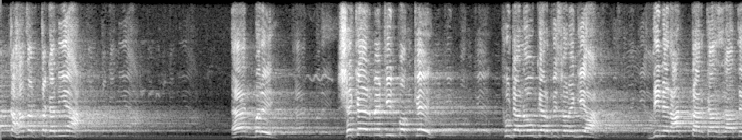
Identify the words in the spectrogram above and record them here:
একটা হাজার টাকা নিয়া একবারে শেখের বেটির পক্ষে ফুটা নৌকার পিছনে গিয়া দিনের আটটার কাজ, রাতে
